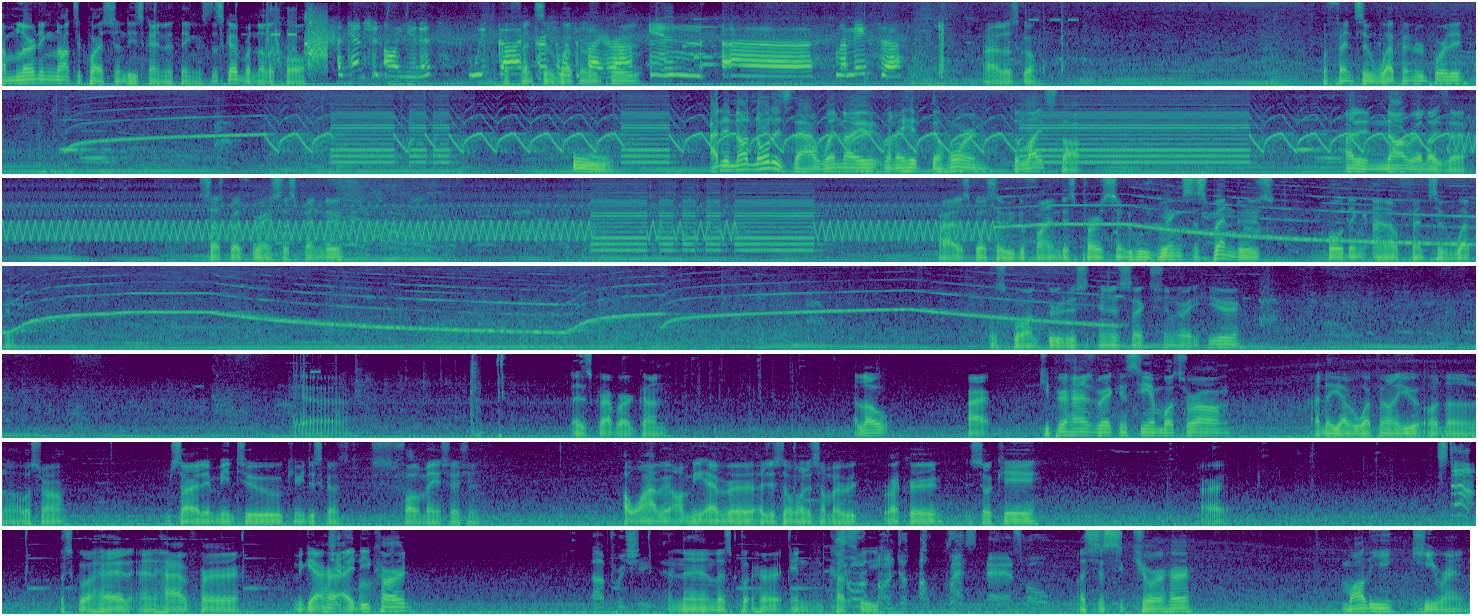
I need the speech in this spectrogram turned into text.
I'm learning not to question these kind of things. Let's get another call. Attention all units. We've got Offensive a person with weapon a firearm in, uh, La Mesa. All right, let's go. Offensive weapon reported. Ooh. I did not notice that when I when I hit the horn, the light stopped. I did not realize that. Suspect wearing suspenders. Alright, let's go so we can find this person who's wearing suspenders holding an offensive weapon. Let's go on through this intersection right here. Yeah. Let's grab our gun. Hello? Alright. Keep your hands where you can see him. What's wrong? I know you have a weapon on you. Oh, no, no, no. What's wrong? I'm sorry. I didn't mean to. Can we discuss? Just follow my instruction. I won't have it on me ever. I just don't want this on my re record. It's okay. Alright. Stop! Let's go ahead and have her. Let me get her Chief ID Mom. card. I appreciate that. And then let's put her in custody. Under arrest, asshole. Let's just secure her. Molly Kieran.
